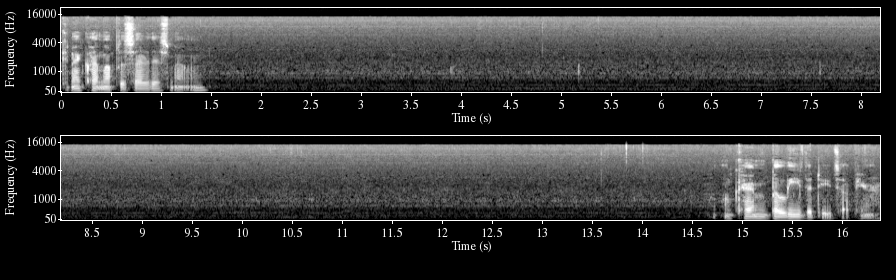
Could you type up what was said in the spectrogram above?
Can I climb up the side of this mountain? Okay, I believe the dude's up here.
